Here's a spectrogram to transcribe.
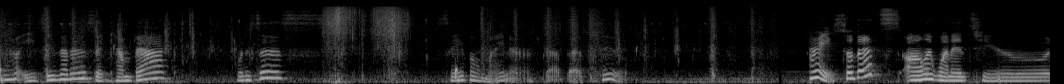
See how easy that is? They come back. What is this? Sable miner. Got that too. All right, so that's all I wanted to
